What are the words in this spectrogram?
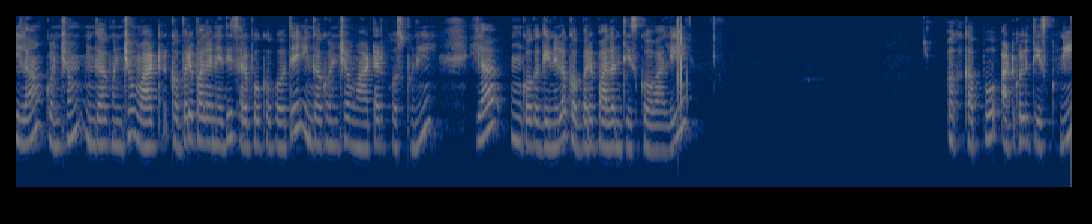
ఇలా కొంచెం ఇంకా కొంచెం వాటర్ కొబ్బరి పాలు అనేది సరిపోకపోతే ఇంకా కొంచెం వాటర్ పోసుకొని ఇలా ఇంకొక గిన్నెలో కొబ్బరి పాలను తీసుకోవాలి. ఒక కప్పు అటుకులు తీసుకుని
